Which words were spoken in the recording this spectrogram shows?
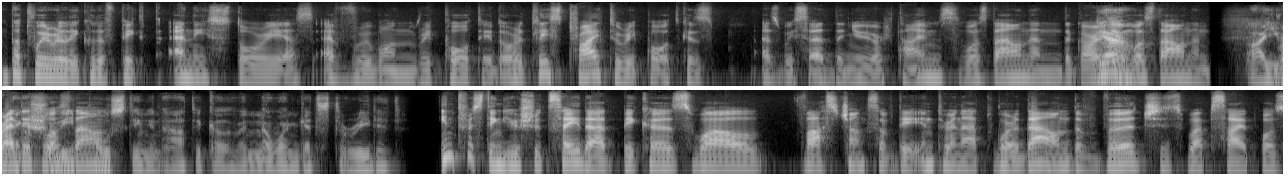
But we really could have picked any story as everyone reported, or at least tried to report, because as we said, the New York Times was down and the Guardian yeah. was down and Are you Reddit actually was down. posting an article when no one gets to read it? Interesting you should say that because while vast chunks of the internet were down, The Verge's website was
